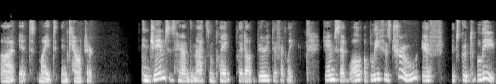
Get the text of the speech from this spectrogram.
uh, it might encounter. In James's hand, the maxim played, played out very differently. James said, well, a belief is true if it's good to believe.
